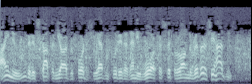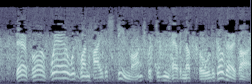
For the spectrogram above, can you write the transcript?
I knew that if Scotland Yard reported she hadn't put in at any wharf or slip along the river, she hadn't. Therefore, where would one hide a steam launch which didn't have enough coal to go very far?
